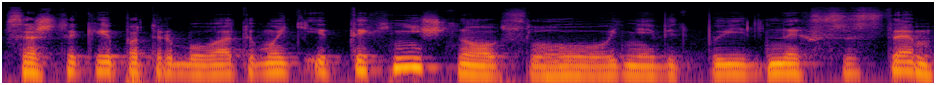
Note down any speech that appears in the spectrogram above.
все ж таки потребуватимуть і технічного обслуговування відповідних систем.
